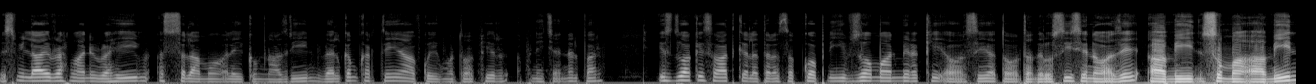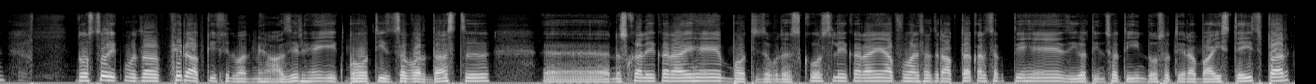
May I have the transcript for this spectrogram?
बिसमीम अल्लाम नाजरीन। वेलकम करते हैं आपको एक मरतबा फिर अपने चैनल पर। इस दुआ के साथ कि अल्लाह ताला सबको अपनी हिफ्ज़ अमान में रखे और सेहत और तंदरुस्ती से नवाजे। आमीन, सुम्मा आमीन। दोस्तों, एक मतलब फिर आपकी खिदमत में हाजिर हैं। एक बहुत ही ज़बरदस्त नुस्खा लेकर आए हैं। बहुत ही ज़बरदस्त कोर्स लेकर आए हैं। आप हमारे साथ रबता कर सकते हैं। ज़ीरो तीन सौ तीन, दो सौ तेरह, बाईस, तेईस पर।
